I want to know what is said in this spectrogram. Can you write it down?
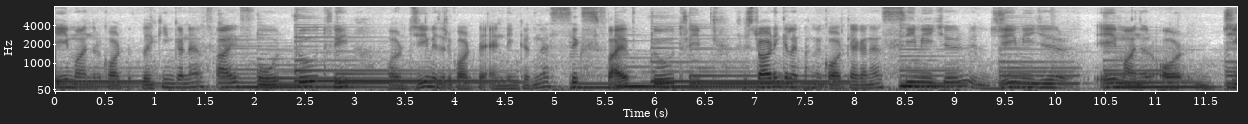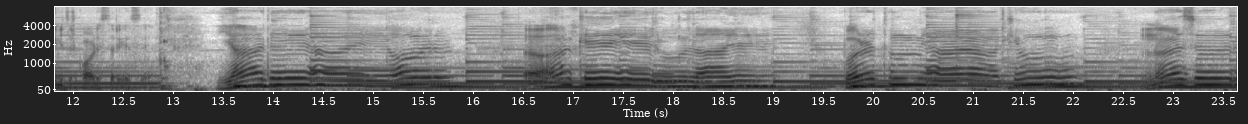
A minor chord पे प्लकिंग करना है। फाइव फोर टू थ्री और जी मेजर कॉर्ड पे एंडिंग करना है। Six five two three starting के लिए हमें कॉर्ड क्या करना है? C major G major A minor और जी मेजर कॉर्ड इस तरीके से। याद आए और आके रुलाए, पर तुम क्यों नज़र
